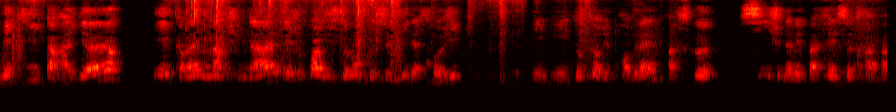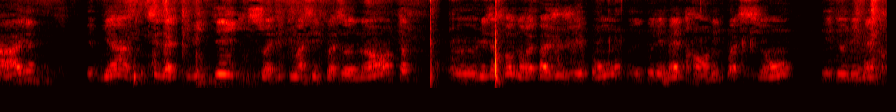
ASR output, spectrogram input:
mais qui par ailleurs est quand même marginale. Et je crois justement que ce guide astrologique est, est au cœur du problème parce que si je n'avais pas fait ce travail, eh bien, toutes ces activités qui sont effectivement assez foisonnantes, euh, les astronautes n'auraient pas jugé bon de les mettre en équation et de les mettre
